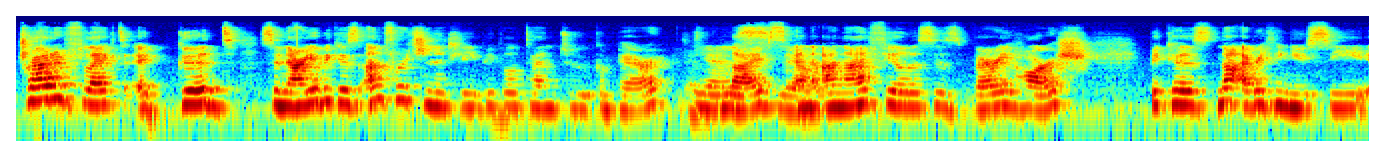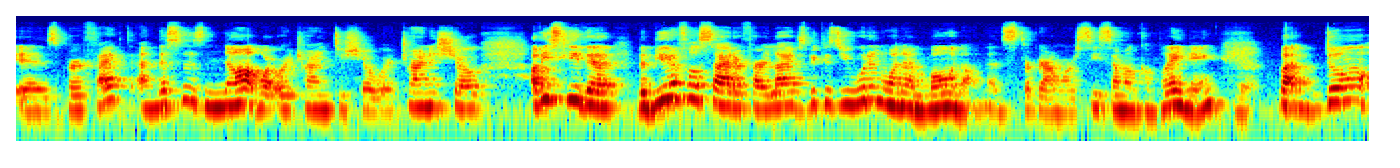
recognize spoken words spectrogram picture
Try to reflect a good scenario because unfortunately people tend to compare Yes, lives yeah. and, and I feel this is very harsh because not everything you see is perfect and this is not what we're trying to show. We're trying to show obviously the the beautiful side of our lives because you wouldn't want to moan on Instagram or see someone complaining. Yeah. But don't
